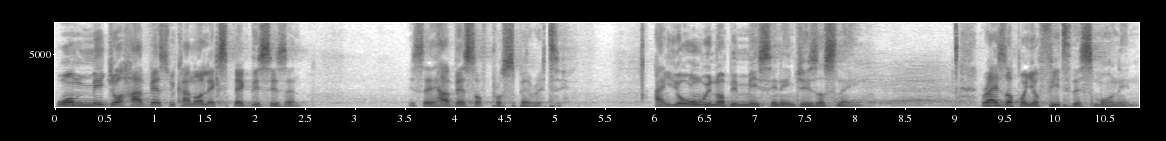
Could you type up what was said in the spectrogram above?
one major harvest we can all expect this season is a harvest of prosperity. And your own will not be missing in Jesus' name. Rise up on your feet this morning.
